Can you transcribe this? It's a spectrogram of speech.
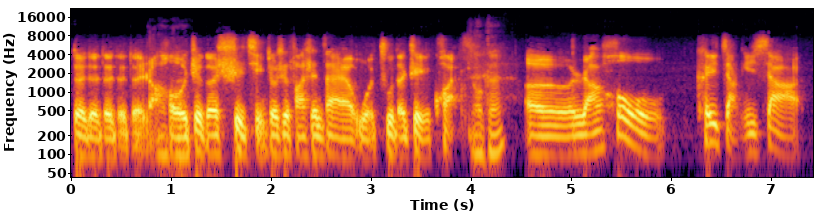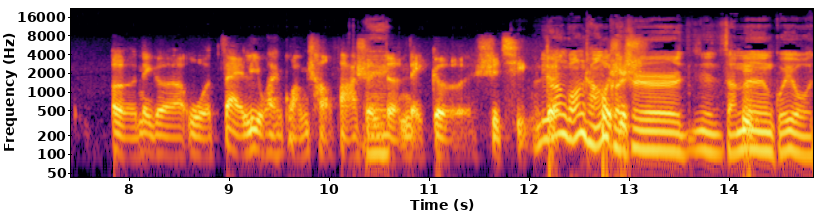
对对对对对，然后这个事情就是发生在我住的这一块，OK，呃然后可以讲一下。呃，那个我在荔湾广场发生的那个事情，荔湾广场可是咱们国有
